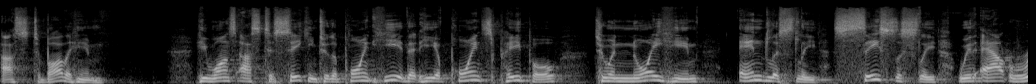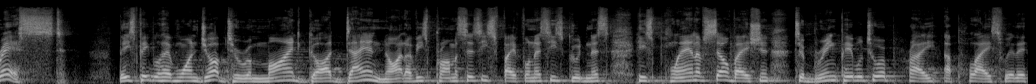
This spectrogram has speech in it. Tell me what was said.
us to bother him. He wants us to seek him to the point here that he appoints people to annoy him endlessly, ceaselessly, without rest. These people have one job to remind God day and night of His promises, His faithfulness, His goodness, His plan of salvation, to bring people to a, a place where they,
